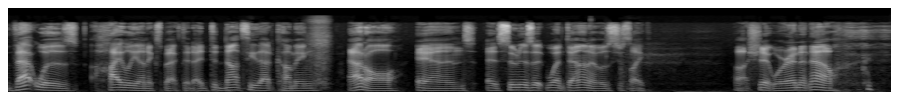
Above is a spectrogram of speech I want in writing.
That was highly unexpected. I did not see that coming at all. And as soon as it went down, I was just like, "Oh shit, we're in it now."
